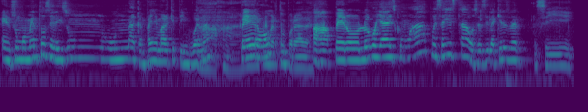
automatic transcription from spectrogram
en su momento se le hizo un- una campaña de marketing buena, Ajá, pero... La primera temporada. Ajá, pero luego ya es como, ah, pues ahí está, o sea, si la quieres ver. Sí,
